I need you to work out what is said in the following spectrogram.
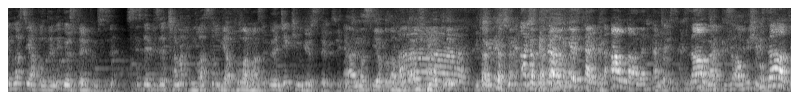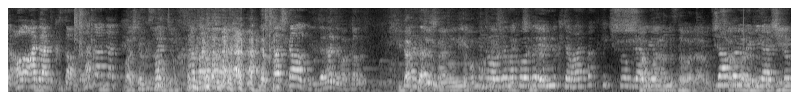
ben nasıl yapıldığını gösterdim size. Siz de bize çanak nasıl yapılamaz önce kim gösterecek? Ha, nasıl yapılamaz? Ben makineyi... Bir dakika. Şimdi, şimdi aşkı sen mi gösterdin? Allah Allah. Hadi kızı, kızı Ben alacak. kızı almışım Kızı ama. alacak. Al, hadi hadi kızı alacak. Hadi hadi hadi. Başka kız mı alacağım? Yok başka almayacaksın. Hadi bakalım. Bir dakika Hadi canım ben onu yapamam. Bir de da orada şimdi. bak orada şimdi- önlük de var. Bak hiç problem yok. Şalvarımız da var abi. Şalvarı da giy aşkım.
